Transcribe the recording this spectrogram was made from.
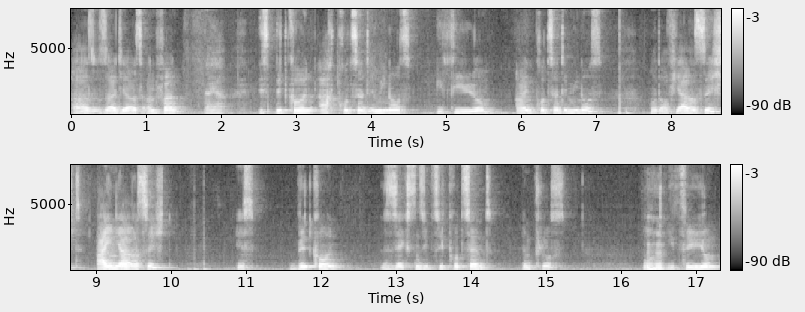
Also seit Jahresanfang, naja, ist Bitcoin 8% im Minus, Ethereum 1% im Minus und auf Jahressicht, ein Jahressicht, ist Bitcoin 76% im Plus und Mhm. Ethereum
